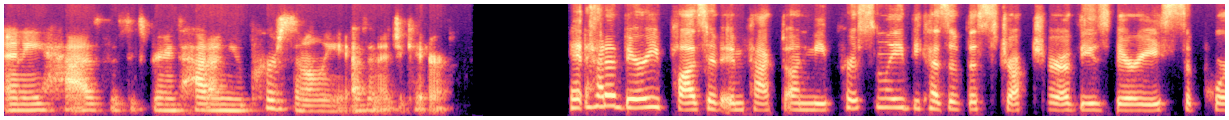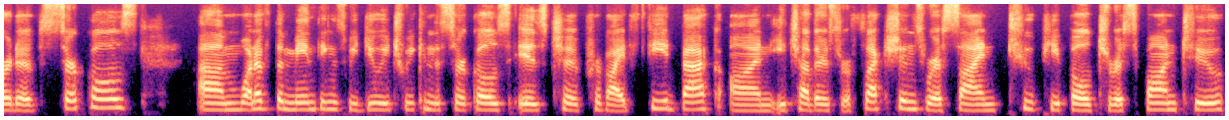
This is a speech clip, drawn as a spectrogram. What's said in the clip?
any, has this experience had on you personally as an educator? It had a very positive impact on me personally because of the structure of these very supportive circles. Um, one of the main things we do each week in the circles is to provide feedback on each other's reflections. We're assigned two people to respond to,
